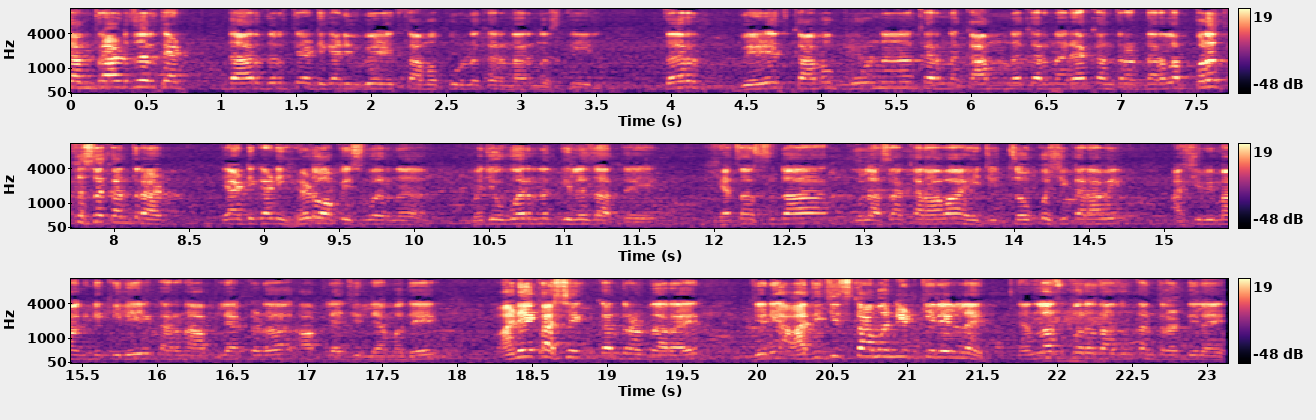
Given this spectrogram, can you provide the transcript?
कंत्राट जर त्या दार जर त्या ठिकाणी वेळेत कामं पूर्ण करणार नसतील तर वेळेत कामं पूर्ण न करणं काम न करणाऱ्या कंत्राटदाराला परत कसं कंत्राट? या ठिकाणी हेड ऑफिसवरनं म्हणजे वरनं दिलं जातंय. ह्याचा सुद्धा खुलासा करावा ह्याची चौकशी करावी अशी मी मागणी केली आहे. कारण आपल्याकडं आपल्या जिल्ह्यामध्ये अनेक असे कंत्राटदार आहेत ज्यांनी आधीचीच कामं नीट केलेली नाहीत. त्यांनाच परत अजून कंत्राट दिलंय.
